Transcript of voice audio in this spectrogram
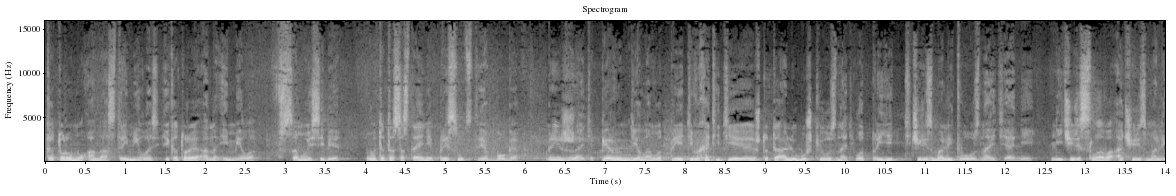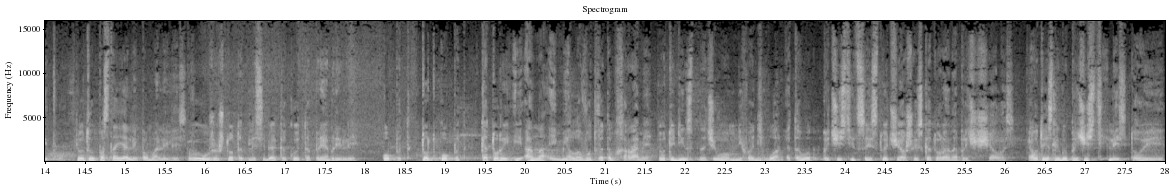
к которому она стремилась и которое она имела в самой себе. Вот это состояние присутствия Бога. Приезжайте. Первым делом, вот приедьте, вы хотите что-то о Любушке узнать, вот приедьте, через молитву узнаете о ней. Не через слова, а через молитву. Вот вы постояли, помолились, вы уже что-то для себя какое-то приобрели. Опыт. Тот опыт, который и она имела вот в этом храме. Вот единственное, чего вам не хватило, это вот причаститься из той чаши, из которой она причащалась. А вот если бы причастились, то и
